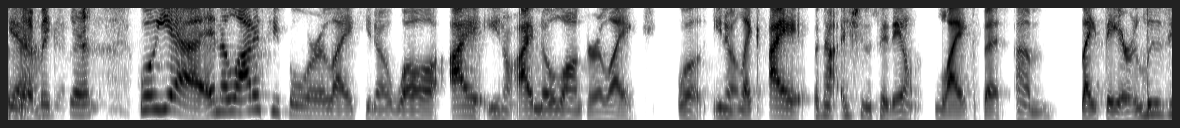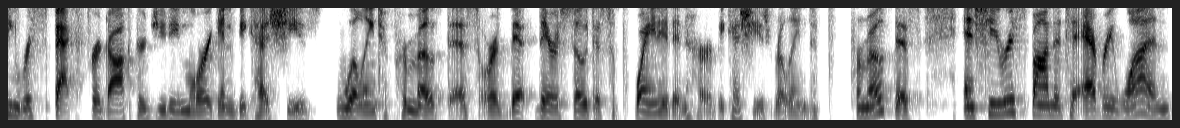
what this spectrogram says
Does yeah. that make sense? Well, yeah. And a lot of people were like, you know, well, I, you know, I no longer like, well, you know, like I, not, I shouldn't say they don't like, but um, like they are losing respect for Dr. Judy Morgan because she's willing to promote this, or that they're so disappointed in her because she's willing to promote this. And she responded to everyone,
